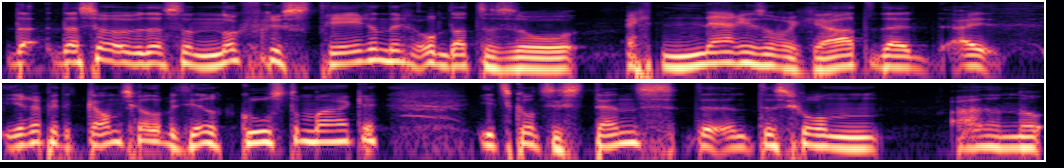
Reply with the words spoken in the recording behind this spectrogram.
dat, dat, is zo, dat is nog frustrerender omdat het zo echt nergens over gaat. Dat, eh, hier heb je de kans gehad om iets heel cools te maken. Iets consistents. De- het is gewoon... I don't know.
